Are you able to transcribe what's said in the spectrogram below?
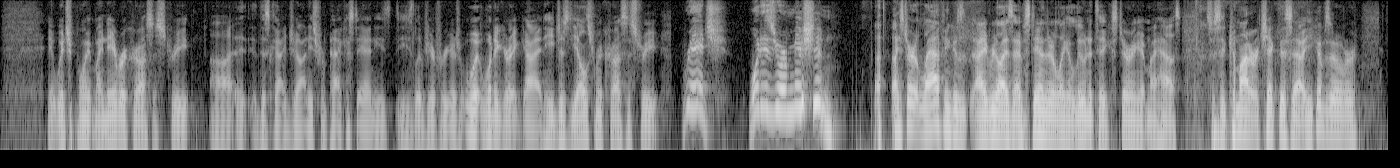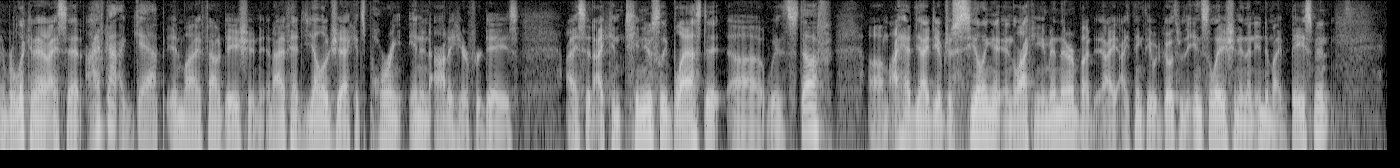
At which point, my neighbor across the street, uh, this guy John, he's from Pakistan. He's he's lived here for years. What what a great guy! And he just yells from across the street, "Rich, what is your mission?" I start laughing because I realize I'm standing there like a lunatic staring at my house. So I said, Come on over, check this out. He comes over and we're looking at it. I said, I've got a gap in my foundation and I've had yellow jackets pouring in and out of here for days. I said, I continuously blast it uh, with stuff. Um, I had the idea of just sealing it and locking them in there, but I, I think they would go through the insulation and then into my basement.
